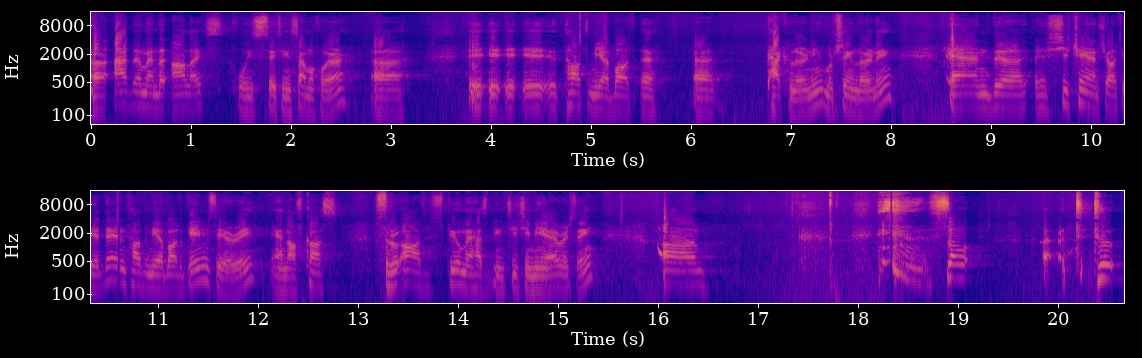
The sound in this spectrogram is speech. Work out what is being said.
Uh, Adam and Alex, who is sitting somewhere, uh, it, it, it, taught me about uh, uh, PAC learning, machine learning. And uh, Chen and Xiaotie then taught me about game theory. And of course, throughout, Spielman has been teaching me everything. Um, so, uh, to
